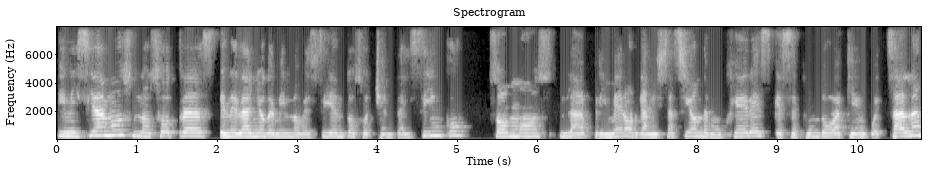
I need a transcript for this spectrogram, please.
Iniciamos nosotras en el año de 1985 somos la primera organización de mujeres que se fundó aquí en Cuetzalan.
